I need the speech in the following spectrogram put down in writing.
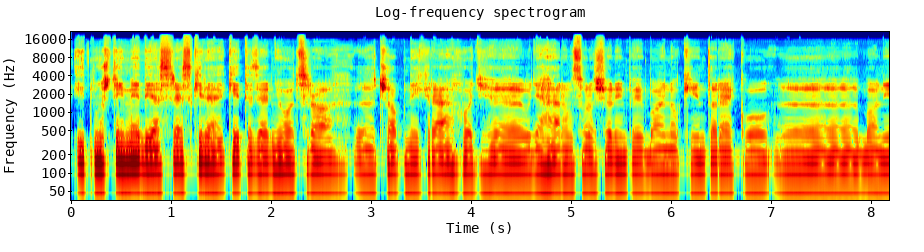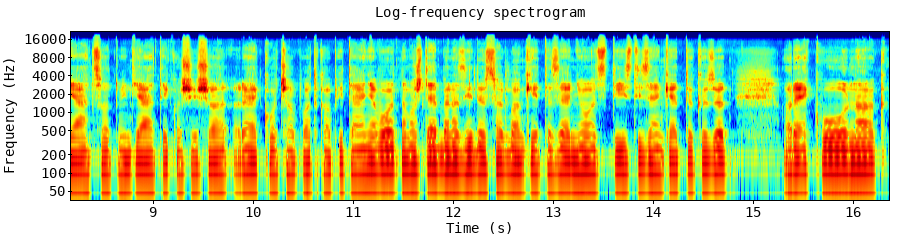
Itt most én Mediastressz 2008-ra csapnék rá, hogy ugye háromszoros olimpiai bajnokként a Rekó-ban játszott, mint játékos, és a Rekó csapatkapitánya volt. Na most ebben az időszakban 2008-10-12 között a Rekónak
